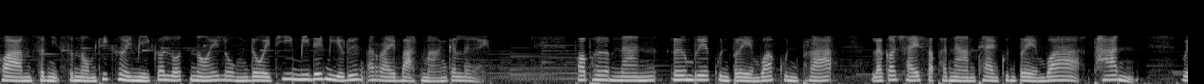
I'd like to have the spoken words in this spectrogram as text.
ความสนิทสนมที่เคยมีก็ลดน้อยลงโดยที่ไม่ได้มีเรื่องอะไรบาดหมางกันเลยพอเพิ่มนั้นเริ่มเรียกคุณเปรมว่าคุณพระ แล้วก็ใช้สรรพนามแทนคุณเปรมว่า ท่าน เว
